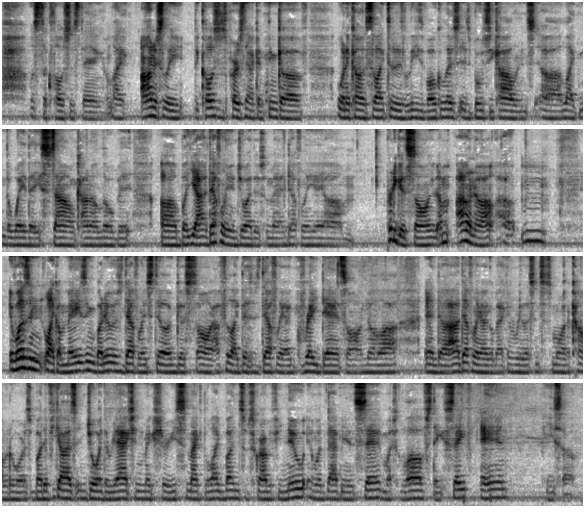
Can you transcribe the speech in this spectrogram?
what's the closest thing? Like honestly, the closest person I can think of when it comes to like to the lead vocalist is Bootsy Collins. Uh, like the way they sound, kind of a little bit. Uh, but yeah, I definitely enjoyed this one, man. Definitely a um, pretty good song. I'm, I do not know. I, I, mm, it wasn't like amazing, but it was definitely still a good song. I feel like this is definitely a great dance song. No lie. And uh, I definitely gotta go back and re-listen to some more of the Commodores. But if you guys enjoyed the reaction, make sure you smack the like button, subscribe if you're new. And with that being said, much love, stay safe, and peace out.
